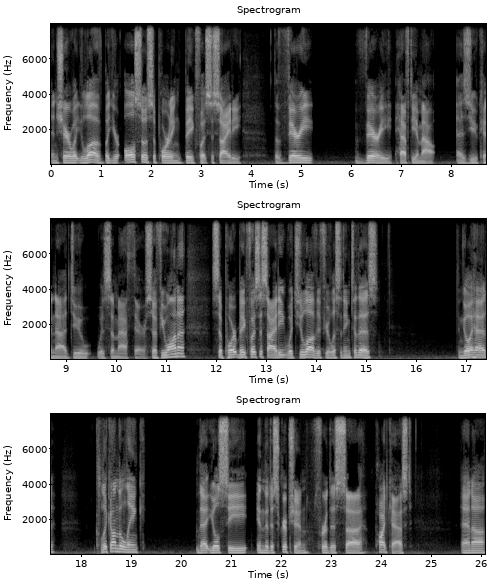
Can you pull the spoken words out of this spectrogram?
and share what you love, but you're also supporting Bigfoot Society, the very, very hefty amount as you can uh, do with some math there. So if you want to support Bigfoot Society, which you love if you're listening to this, then go ahead, click on the link that you'll see in the description for this uh, podcast. And uh,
